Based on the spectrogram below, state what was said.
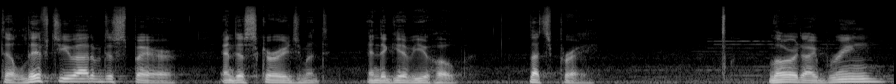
to lift you out of despair and discouragement and to give you hope. Let's pray. Lord, I bring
